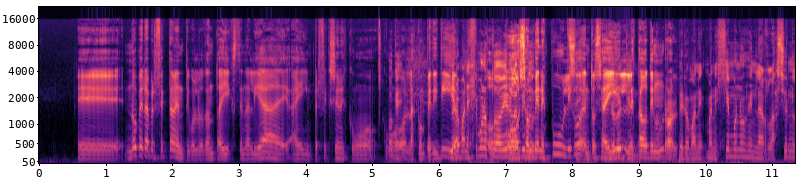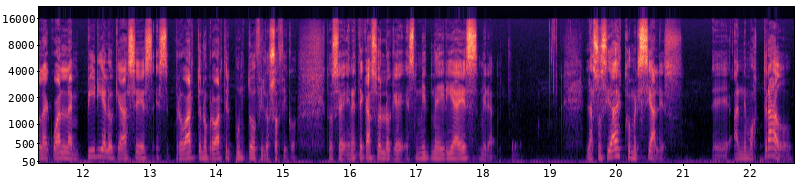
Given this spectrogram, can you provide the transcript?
eh, no opera perfectamente, y por lo tanto hay externalidades, hay imperfecciones como, como las competitivas. Pero manejémonos todavía o, son bienes públicos, entonces ahí el Estado tiene un rol. Pero manejémonos en la relación en la cual la empiria lo que hace es, es probarte o no probarte el punto filosófico. Entonces, en este caso, lo que Smith me diría es: mira, las sociedades comerciales eh, han demostrado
